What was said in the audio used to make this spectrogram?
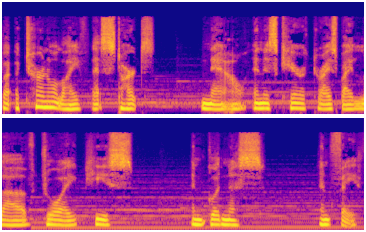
but eternal life that starts now and is characterized by love, joy, peace, and goodness and faith.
